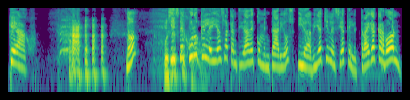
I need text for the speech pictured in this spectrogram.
¿Qué hago? ¿No? Pues y te que- juro que leías la cantidad de comentarios y había quien le decía que le traiga carbón.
